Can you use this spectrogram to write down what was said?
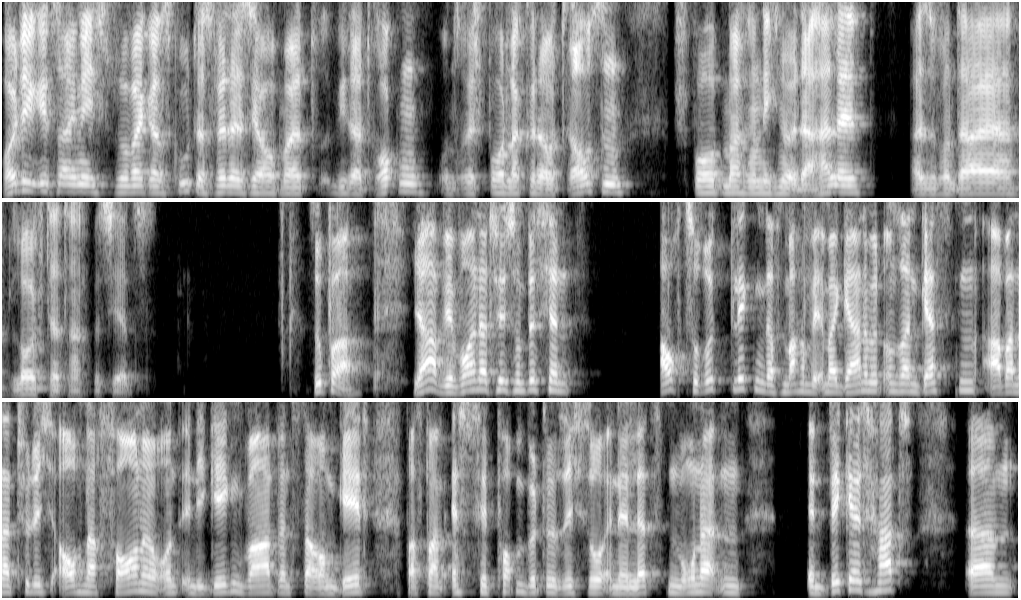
Heute geht es eigentlich soweit ganz gut. Das Wetter ist ja auch mal wieder trocken. Unsere Sportler können auch draußen Sport machen, nicht nur in der Halle. Also von daher läuft der Tag bis jetzt. Super. Ja, wir wollen natürlich so ein bisschen auch zurückblicken, das machen wir immer gerne mit unseren Gästen, aber natürlich auch nach vorne und in die Gegenwart, wenn es darum geht, was beim SC Poppenbüttel sich so in den letzten Monaten entwickelt hat. Ähm,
